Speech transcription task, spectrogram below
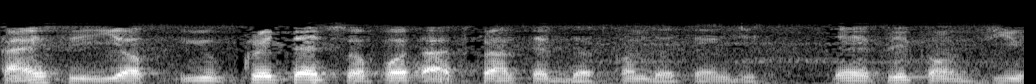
Can you see? Your you created support at crowntech.com.ng then you click on view.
